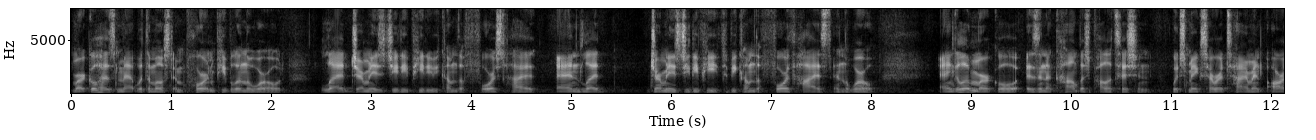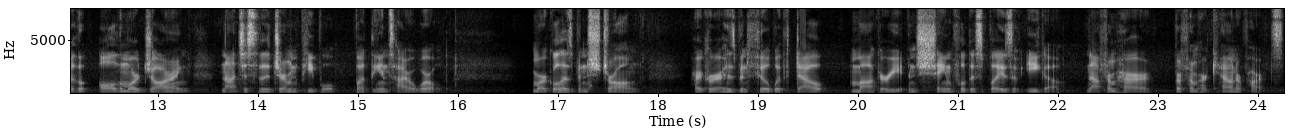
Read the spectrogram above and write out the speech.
Merkel has met with the most important people in the world, led Germany's GDP to become the fourth highest, and led Germany's GDP to become the fourth highest in the world. Angela Merkel is an accomplished politician, which makes her retirement all the more jarring, not just to the German people, but the entire world. Merkel has been strong. Her career has been filled with doubt, mockery, and shameful displays of ego, not from her, but from her counterparts.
